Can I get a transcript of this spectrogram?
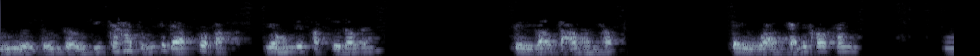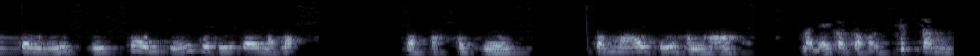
những người tưởng tượng, chỉ ca tụng cái đẹp của Phật, nhưng không biết Phật từ đâu đến. Từ đâu tạo thành Phật, từ hoàn cảnh khó khăn, từ những sự xoay chuyển của thiên cơ mặt đất và Phật phải chịu cho mọi sự hành hạ mà để có cơ hội thức tâm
